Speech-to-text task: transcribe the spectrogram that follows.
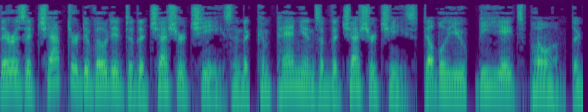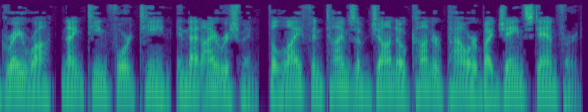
There is a chapter devoted to the Cheshire Cheese and the Companions of the Cheshire Cheese W. B. Yeats poem The Grey Rock 1914 in That Irishman, The Life and Times of John O'Connor Power by Jane Stanford.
